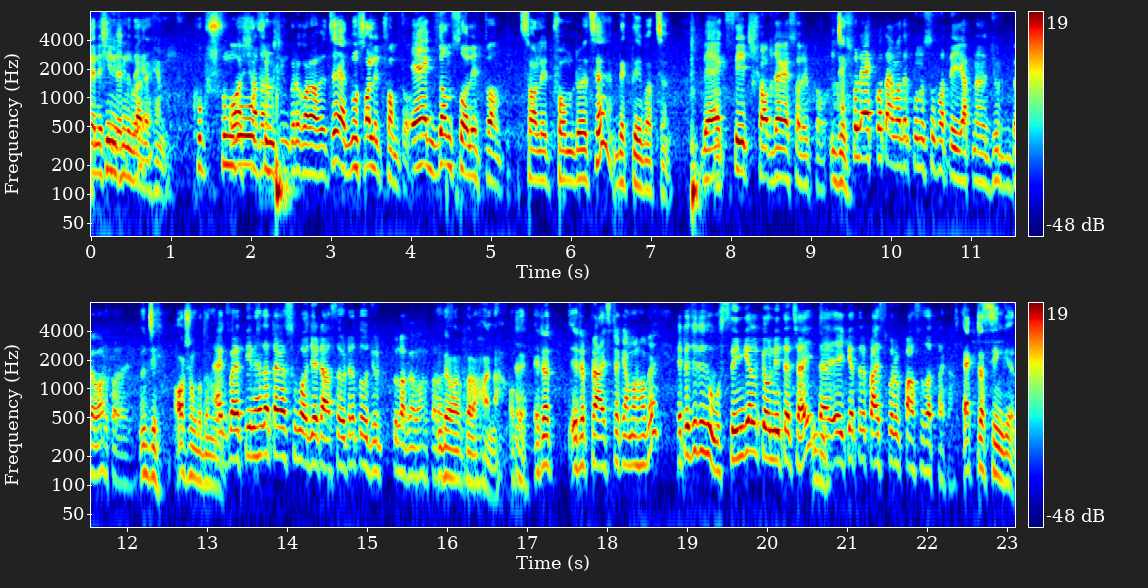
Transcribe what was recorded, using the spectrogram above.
ফিনিশিং ফিনিশিংগুলো দেখেন। খুব সুন্দর। ফিনিশিং করে করা হয়েছে একদম সলিড ফর্ম তো। একদম সলিড ফর্ম সলিড ফর্ম রয়েছে দেখতেই পাচ্ছেন। ব্যাক সিট সব জায়গায় সলিড জি। আসলে এক কথা আমাদের কোনো সোফাতেই আপনার জুট ব্যবহার করা হয় জি অসংখ্য ধন্যবাদ। একবারে তিন হাজার টাকার সোফা যেটা আছে ওটা তো জুট তোলা ব্যবহার করা হয়। ব্যবহার করা হয় না। ওকে এটা এটা প্রাইসটা কেমন হবে? এটা যদি সিঙ্গেল কেউ নিতে চাই তা এই ক্ষেত্রে প্রাইস পড়বে পাঁচ হাজার টাকা। একটা সিঙ্গেল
